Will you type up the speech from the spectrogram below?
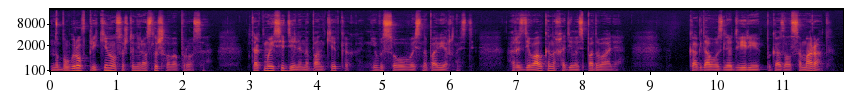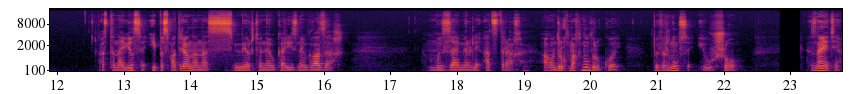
Но Бугров прикинулся, что не расслышал вопроса. Так мы и сидели на банкетках, не высовываясь на поверхность. Раздевалка находилась в подвале. Когда возле двери показался Марат. Остановился и посмотрел на нас с мертвенной укоризной в глазах. Мы замерли от страха, а он вдруг махнул рукой, повернулся и ушел. Знаете,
